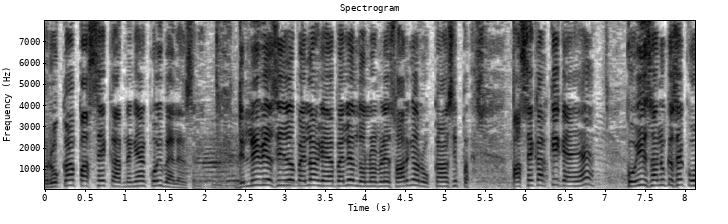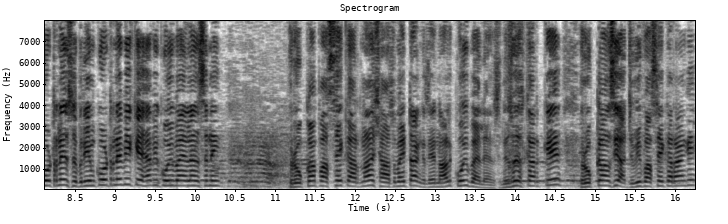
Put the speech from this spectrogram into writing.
ਰੋਕਾਂ ਪਾਸੇ ਕਰਨੀਆਂ ਕੋਈ ਬੈਲੈਂਸ ਨਹੀਂ। ਦਿੱਲੀ ਵੀ ਅਸੀਂ ਜਦੋਂ ਪਹਿਲਾਂ ਗਏ ਪਹਿਲੇ ਅੰਦੋਲਨ ਵੇਲੇ ਸਾਰੀਆਂ ਰੋਕਾਂ ਅਸੀਂ ਪਾਸੇ ਕਰਕੇ ਗਏ ਆ। ਕੋਈ ਸਾਨੂੰ ਕਿਸੇ ਕੋਰਟ ਨੇ, ਸੁਪਰੀਮ ਕੋਰਟ ਨੇ ਵੀ ਕਿਹਾ ਵੀ ਕੋਈ ਬੈਲੈਂਸ ਨਹੀਂ। ਰੋਕਾਂ ਪਾਸੇ ਕਰਨਾ ਸ਼ਾਂਤਮਈ ਢੰਗ ਦੇ ਨਾਲ ਕੋਈ ਬੈਲੈਂਸ ਨਹੀਂ। ਸੋ ਇਸ ਕਰਕੇ ਰੋਕਾਂ ਅਸੀਂ ਅੱਜ ਵੀ ਪਾਸੇ ਕਰਾਂਗੇ।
